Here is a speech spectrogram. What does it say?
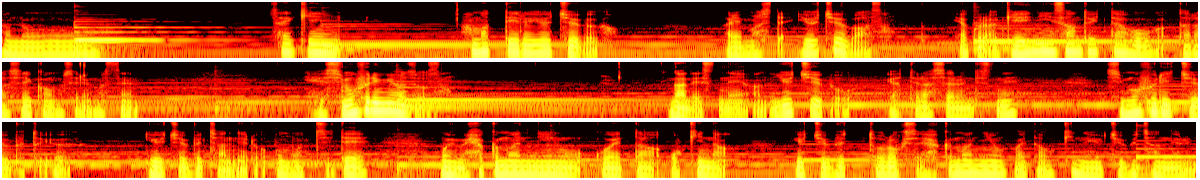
あのー最近ハマっている YouTube がありまして YouTuber さんやこれは芸人さんと言った方が正しいかもしれません、えー霜降り明星さんがですねあの YouTube をやってらっしゃるんですね。霜降りチューブという YouTube チャンネルをお持ちでもう今100万人を超えた大きな YouTube 登録者100万人を超えた大きな YouTube チャンネルに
